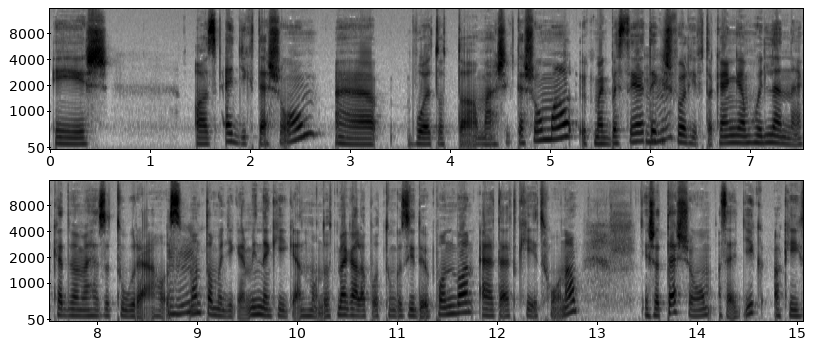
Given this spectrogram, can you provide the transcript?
És az egyik tesóm volt ott a másik tesómmal, ők megbeszélték, uh-huh. és fölhívtak engem, hogy lenne kedvem ehhez a túrához. Uh-huh. Mondtam, hogy igen, mindenki igen mondott, megállapodtunk az időpontban, eltelt két hónap, és a tesóm az egyik, aki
